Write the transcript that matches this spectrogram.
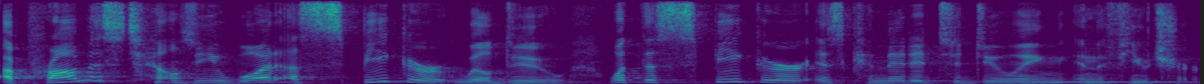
A promise tells you what a speaker will do, what the speaker is committed to doing in the future.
